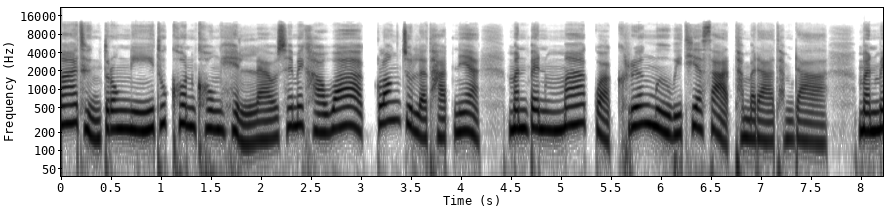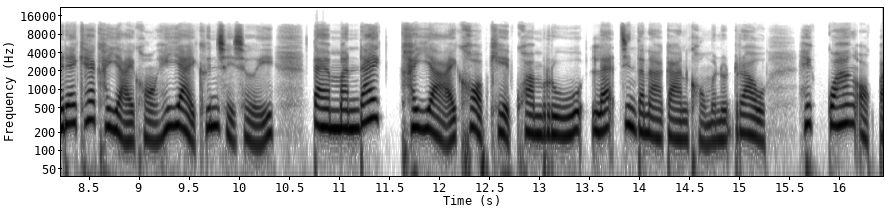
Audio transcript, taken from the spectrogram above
มาถึงตรงนี้ทุกคนคงเห็นแล้วใช่ไหมคะว่ากล้องจุลทรรศน์เนี่ยมันเป็นมากกว่าเครื่องมือวิทยาศาสตร์ธรรมดาธรรมดา มันไม่ได้แค่ขยายของให้ใหญ่ขึ้นเฉยๆ แต่มันได้ขยายขอบเขตความรู้และจินตนาการของมนุษย์เรา ให้กว้างออกไป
